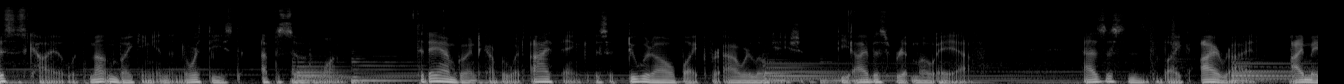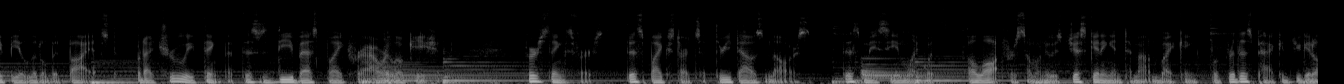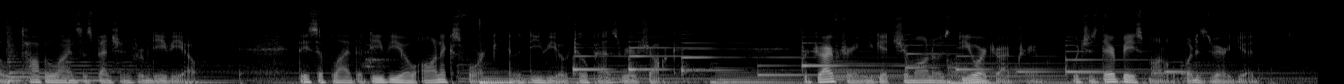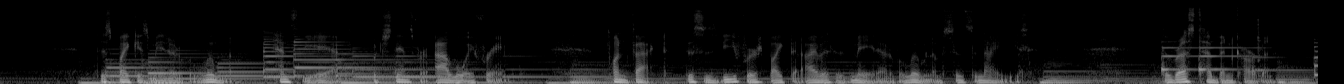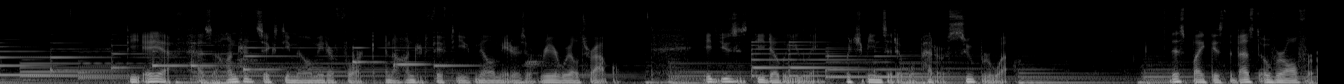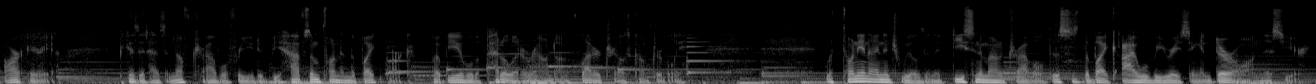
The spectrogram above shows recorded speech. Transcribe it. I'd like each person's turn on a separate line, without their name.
This is Kyle with Mountain Biking in the Northeast, Episode 1. Today I'm going to cover what I think is a do it all bike for our location, the Ibis Ripmo AF. As this is the bike I ride, I may be a little bit biased, but I truly think that this is the best bike for our location. First things first, this bike starts at $3,000. This may seem like what's a lot for someone who is just getting into mountain biking, but for this package you get a top of the line suspension from DVO. They supply the DVO Onyx fork and the DVO Topaz rear shock. For drivetrain, you get Shimano's Deore drivetrain, which is their base model but is very good. This bike is made out of aluminum, hence the AF, which stands for alloy frame. Fun fact this is the first bike that Ibis has made out of aluminum since the 90s. The rest have been carbon. The AF has a 160mm fork and 150mm of rear wheel travel. It uses DW Link, which means that it will pedal super well. This bike is the best overall for our area because it has enough travel for you to be, have some fun in the bike park, but be able to pedal it around on flatter trails comfortably. With 29 inch wheels and a decent amount of travel, this is the bike I will be racing enduro on this year.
